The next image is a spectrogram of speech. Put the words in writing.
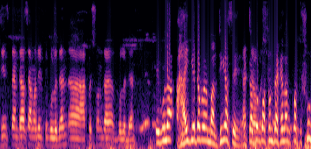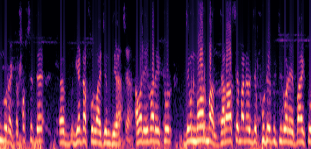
জিন্স প্যান্টটা আছে আমাদের একটু বলে দেন আকর্ষণটা বলে দেন। এগুলো হাই গেট আপের মাল ঠিক আছে? একটা তো আচ্ছা, প্রথম দেখালাম কত সুন্দর একটা সবচেয়ে গেট আপ ফুল আইটেম আচ্ছা। আবার এবার একটু যেমন নর্মাল যারা আছে মানে ওই যে ফুটে বিক্রি করে বা একটু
